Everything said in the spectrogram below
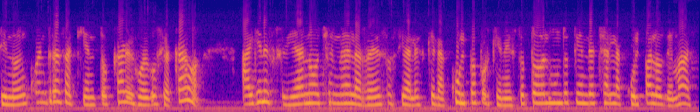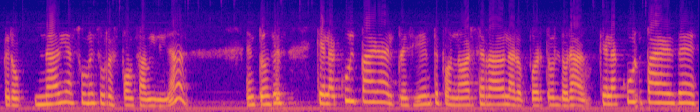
Si no encuentras a quién tocar, el juego se acaba. Alguien escribía anoche en una de las redes sociales que la culpa, porque en esto todo el mundo tiende a echar la culpa a los demás, pero nadie asume su responsabilidad. Entonces, que la culpa era del presidente por no haber cerrado el aeropuerto del Dorado, que la culpa es de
